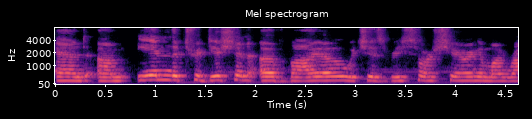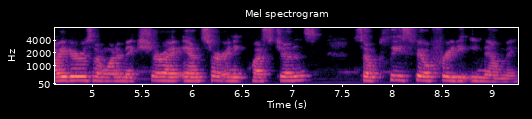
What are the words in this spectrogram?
And um, in the tradition of bio, which is resource sharing among writers, I want to make sure I answer any questions. So please feel free to email me.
